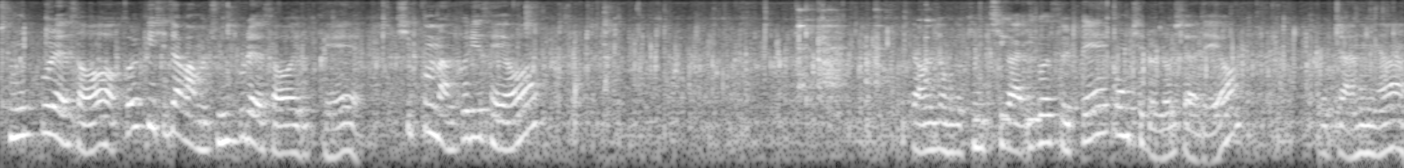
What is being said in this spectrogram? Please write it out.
중불에서 끓기 시작하면 중불에서 이렇게 10분만 끓이세요. 어느 정도 김치가 익었을 때 꽁치를 넣으셔야 돼요. 그렇지 않으면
